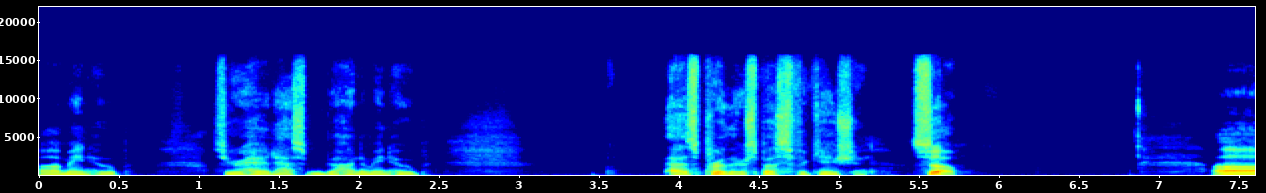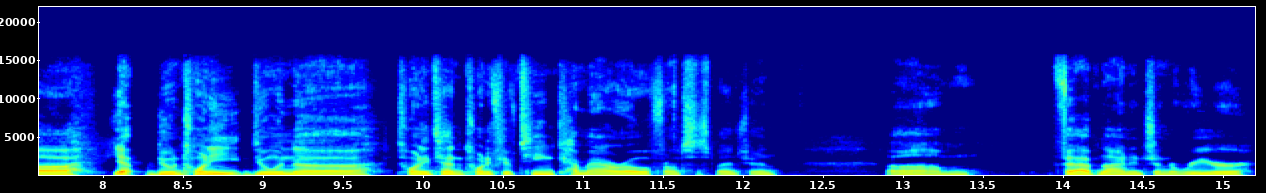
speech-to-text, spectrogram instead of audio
uh, main hoop. So your head has to be behind the main hoop as per their specification. So, uh, yep, doing 20, doing uh 2010, 2015 Camaro front suspension, um, Fab 9 inch in the rear,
